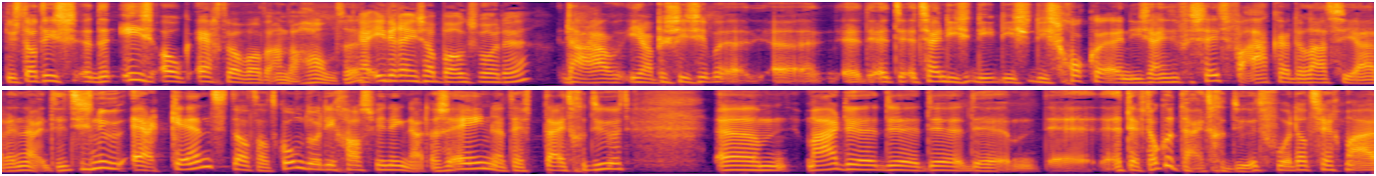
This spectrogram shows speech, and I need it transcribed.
Dus dat is, er is ook echt wel wat aan de hand. Hè? Ja, iedereen zou boos worden, hè? Nou, ja, precies. Uh, het, het, zijn die, die, die, die schokken en die zijn steeds vaker de laatste jaren. Nou, het is nu erkend dat dat komt door die gaswinning. Nou, dat is één. Dat heeft tijd geduurd. Um, maar de, de, de, de, het heeft ook een tijd geduurd voordat zeg maar,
